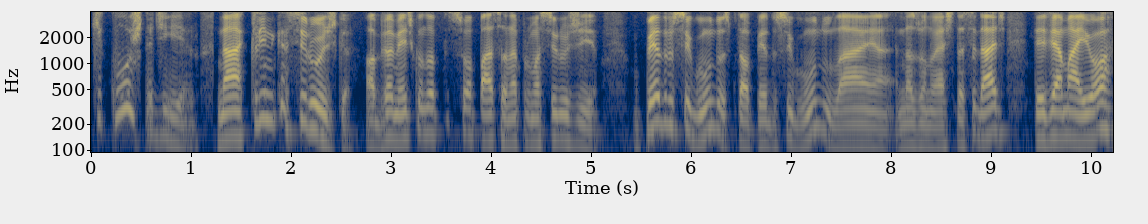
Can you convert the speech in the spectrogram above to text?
que custa dinheiro. Na clínica cirúrgica, obviamente, quando a pessoa passa né, por uma cirurgia, o Pedro II, o Hospital Pedro II, lá na zona oeste da cidade, teve a maior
